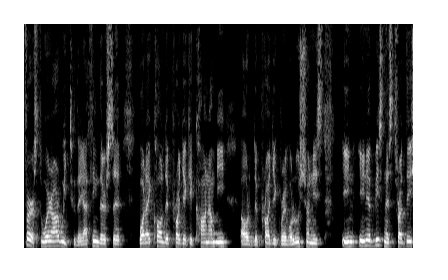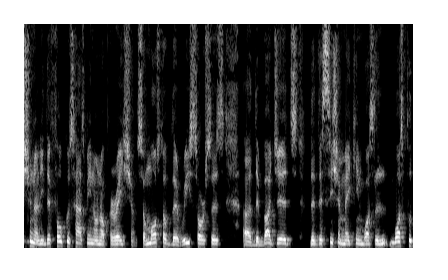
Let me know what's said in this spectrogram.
First, where are we today? I think there's a, what I call the project economy or the project revolution is in, in a business, traditionally, the focus has been on operations. So most of the resources, uh, the budgets, the decision making was, was put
